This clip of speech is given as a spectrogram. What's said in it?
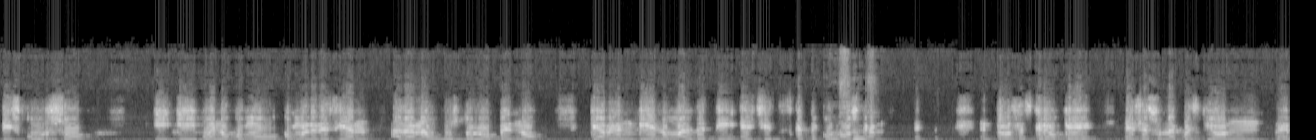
discurso y, bueno, como, como le decían a Dan Augusto López, ¿no? Que hablen bien o mal de ti, el chiste es que te conozcan. Entonces creo que esa es una cuestión, eh,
